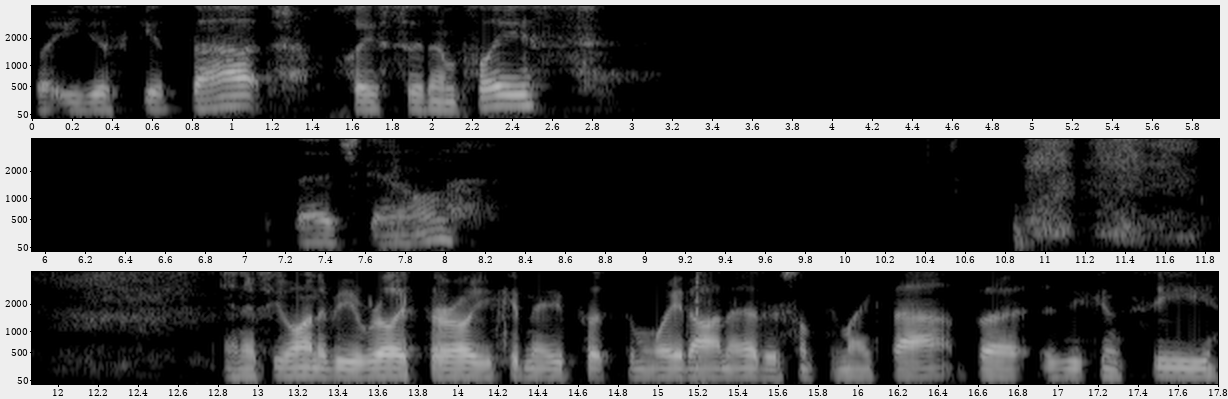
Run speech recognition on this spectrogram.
But you just get that, place it in place. The edge down. And if you want to be really thorough, you could maybe put some weight on it or something like that. But as you can see,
